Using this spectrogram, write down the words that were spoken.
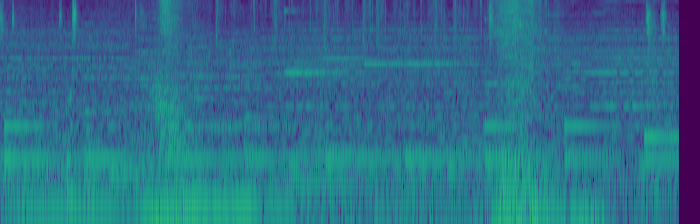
значит. Thank you.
